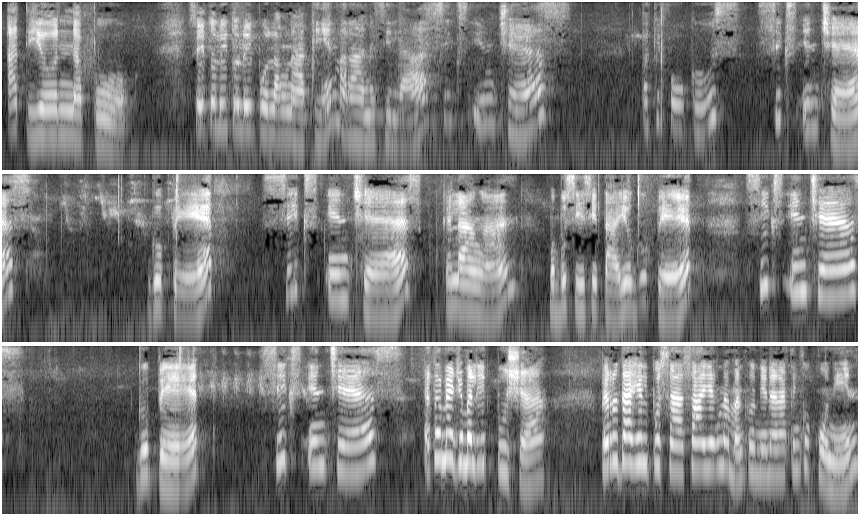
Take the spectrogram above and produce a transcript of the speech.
At yun na po. So, ituloy-tuloy po lang natin. Marami sila. 6 inches. Paki-focus. 6 inches. Gupit. 6 inches. Kailangan. Mabusisi tayo. Gupit. 6 inches. Gupit. 6 inches. Ito medyo maliit po siya. Pero dahil po sa sayang naman kung hindi na natin kukunin,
